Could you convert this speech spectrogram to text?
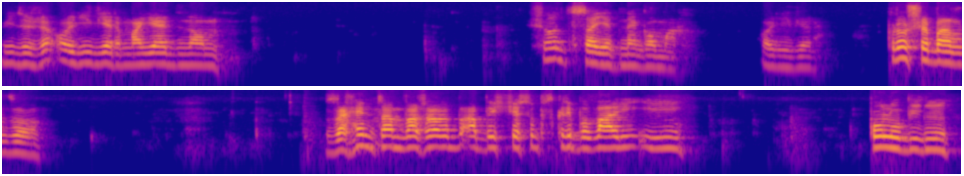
Widzę, że Oliwier ma jedną. Szolca jednego ma. Oliwier. Proszę bardzo. Zachęcam Was, ab- abyście subskrybowali i polubili.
